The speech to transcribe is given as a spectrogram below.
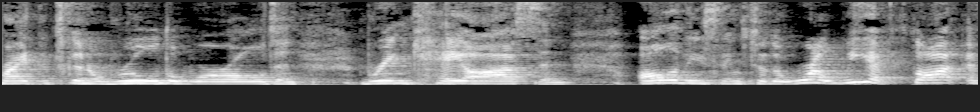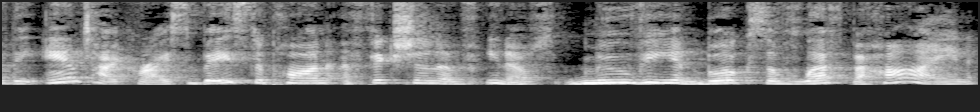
right? That's going to rule the world and bring chaos and all of these things to the world. We have thought of the Antichrist based upon a fiction of, you know, movie and books of Left Behind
